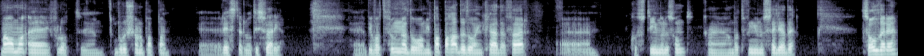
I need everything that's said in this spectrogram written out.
mamma, eh, förlåt, eh, brorsan och pappan eh, reste då till Sverige. Eh, vi var tvungna då, min pappa hade då en klädaffär, kostymer och sånt. Eh, han var tvungen att sälja det. Sålde det,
